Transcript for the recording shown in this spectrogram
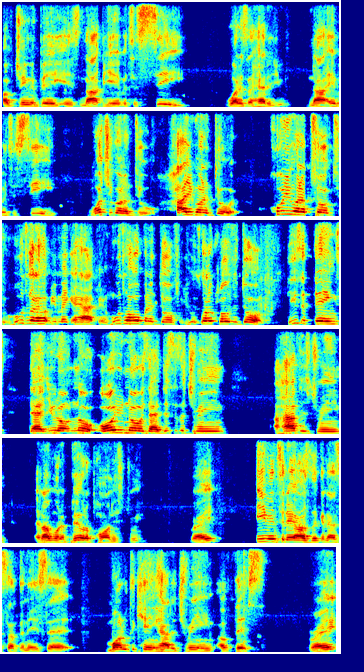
of dreaming big is not be able to see what is ahead of you, not able to see what you're going to do, how you're going to do it, who you're going to talk to, who's going to help you make it happen, who's going to open the door for you, who's going to close the door. These are things that you don't know. All you know is that this is a dream. I have this dream and I want to build upon this dream, right? Even today, I was looking at something they said Martin Luther King had a dream of this, right?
